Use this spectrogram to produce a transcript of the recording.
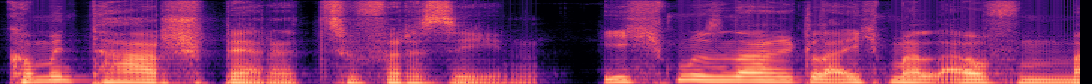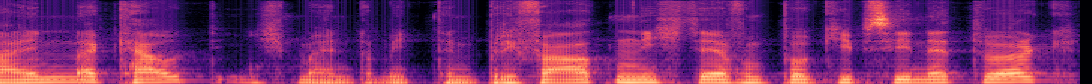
Kommentarsperre zu versehen. Ich muss nachher gleich mal auf meinen Account, ich meine damit den privaten, nicht der von Poughkeepsie Network,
